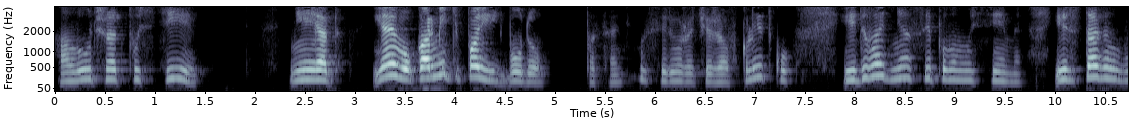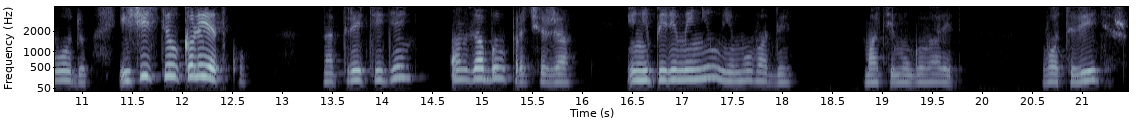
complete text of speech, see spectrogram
а лучше отпусти». «Нет, я его кормить и поить буду», Посадил Сережа чижа в клетку и два дня сыпал ему семя, и ставил воду, и чистил клетку. На третий день он забыл про чижа и не переменил ему воды. Мать ему говорит, вот видишь,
